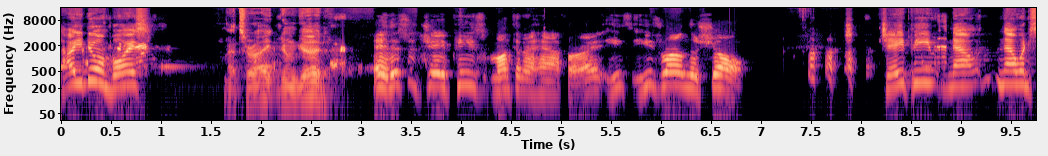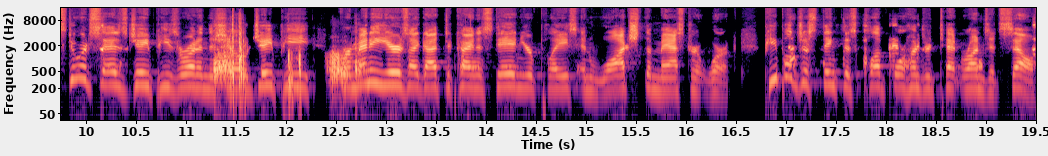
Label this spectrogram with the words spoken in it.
How you doing, boys? That's right. Doing good. Hey, this is JP's month and a half. All right, he's he's running the show. JP, now now when Stewart says JP's running the show, JP, for many years I got to kind of stay in your place and watch the master at work. People just think this Club 400 tent runs itself,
